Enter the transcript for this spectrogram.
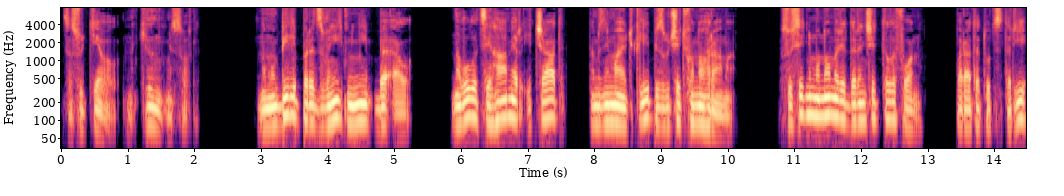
Це суттєво, не Me Softly. На мобілі передзвоніть мені БЛ. На вулиці Гамір і Чад, там знімають кліп і звучить фонограма. В сусідньому номері деренчить телефон. Апарати тут старі,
